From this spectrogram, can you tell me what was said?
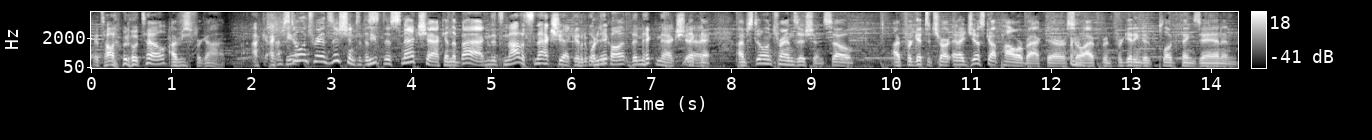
It's Hollywood Hotel. I just forgot. I, I'm still in transition to this the snack shack in the back. it's not a snack shack. It's What- what do you call it? The knick-knack shack. Knick-knack. I'm still in transition, so I forget to chart. And I just got power back there, so I've been forgetting to plug things in. And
